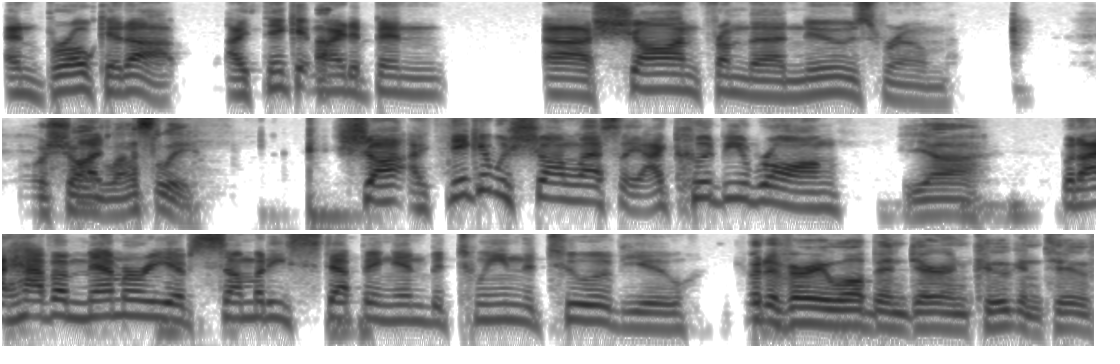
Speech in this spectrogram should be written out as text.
and broke it up. I think it might have been uh, Sean from the newsroom. oh, Sean but- Leslie. Sean, I think it was Sean Leslie. I could be wrong, Yeah. but I have a memory of somebody stepping in between the two of you. Could have very well been Darren Coogan too.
